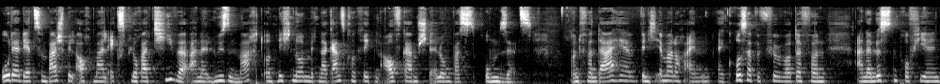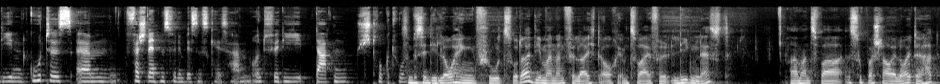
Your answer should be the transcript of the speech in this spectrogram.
Oder der zum Beispiel auch mal explorative Analysen macht und nicht nur mit einer ganz konkreten Aufgabenstellung was umsetzt. Und von daher bin ich immer noch ein, ein großer Befürworter von Analystenprofilen, die ein gutes ähm, Verständnis für den Business Case haben und für die Datenstruktur. So ein bisschen die Low-Hanging Fruits, oder? Die man dann vielleicht auch im Zweifel liegen lässt weil man zwar super schlaue Leute hat,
